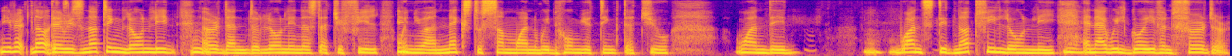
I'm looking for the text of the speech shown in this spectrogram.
you don't know. There is nothing lonelier mm. than the loneliness that you feel when you are next to someone with whom you think that you one day once did not feel lonely. And I will go even further.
